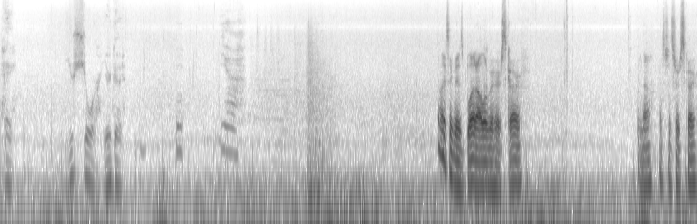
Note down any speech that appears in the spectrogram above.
Hey, you sure you're good? Yeah. It looks like there's blood all over her scarf. But no, that's just her scarf.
